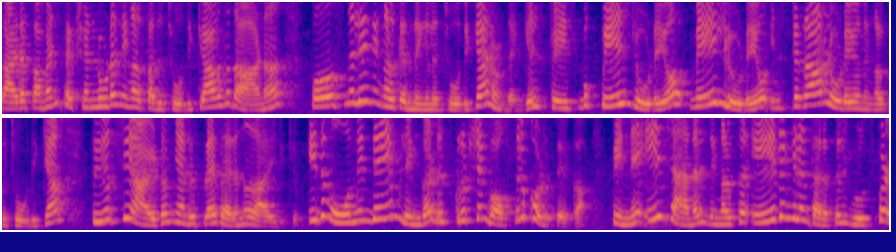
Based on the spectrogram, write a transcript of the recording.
താഴെ കമന്റ് സെക്ഷനിലൂടെ നിങ്ങൾക്കത് ചോദിക്കാവുന്നതാണ്. പേഴ്സണലി നിങ്ങൾക്ക് എന്തെങ്കിലും ചോദിക്കാനുണ്ടെങ്കിൽ ഫേസ്ബുക്ക് പേജിലൂടെയോ മെയിലിലൂടെയോ ഇൻസ്റ്റഗ്രാമിലൂടെയോ നിങ്ങൾക്ക് ചോദിക്കാം. തീർച്ചയായിട്ടും ഞാൻ റിപ്ലൈ തരുന്നതായിരിക്കും. ഇത് മൂന്നിന്റെയും ലിങ്ക് ഡിസ്ക്രിപ്ഷൻ ബോക്സിൽ കൊടുത്തേക്കാം. പിന്നെ ഈ ചാനൽ നിങ്ങൾക്ക് ഏതെങ്കിലും തരത്തിൽ യൂസ്ഫുൾ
